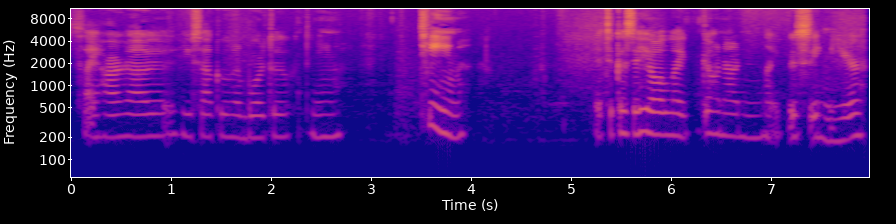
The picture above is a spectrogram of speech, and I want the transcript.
Saihara, Yusaku, and Boruto team. Team. It's because they all like gone out in like the same year,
